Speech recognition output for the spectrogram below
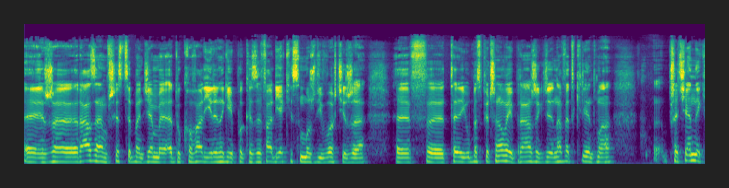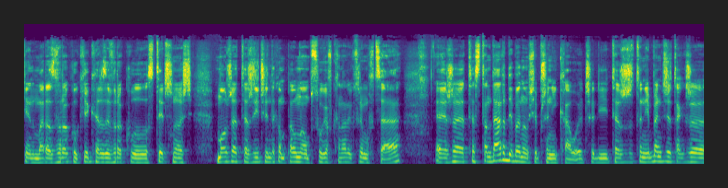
y, że razem wszyscy będziemy edukowali rynek i pokazywali, jakie są możliwości, że y, w tej ubezpieczeniowej branży, gdzie nawet klient ma, przeciętny klient ma raz w roku, kilka razy w roku styczność, może też liczyć na taką pełną obsługę w kanale, którym chce, że te standardy będą się przenikały, czyli też, że to nie będzie tak, że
